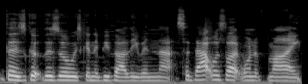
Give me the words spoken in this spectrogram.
there's there's always going to be value in that. So that was like one of my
